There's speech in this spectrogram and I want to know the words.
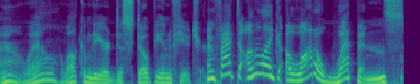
Yeah. Well, welcome to your dystopian future. In fact, unlike a lot of weapons,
